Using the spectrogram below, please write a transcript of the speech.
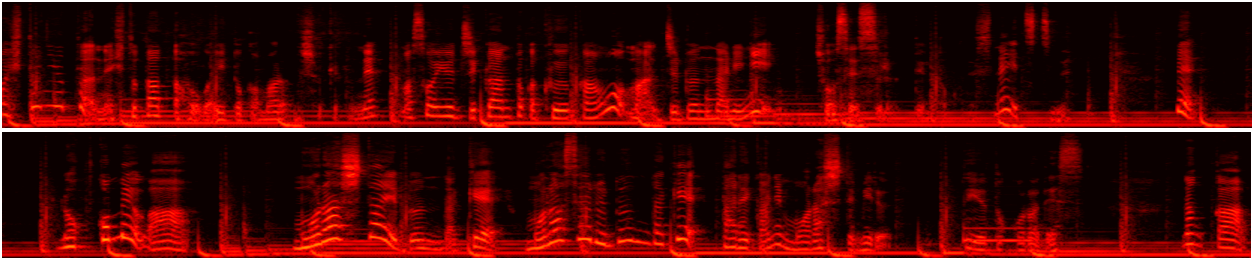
まあ、人によってはね人と会った方がいいとかもあるんでしょうけどね、まあ、そういう時間とか空間をまあ自分なりに調整するっていうとこですね。5つ目。で6個目は漏らしたい分だけ漏らせる分だけ誰かに漏らしてみるっていうところです。なんか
